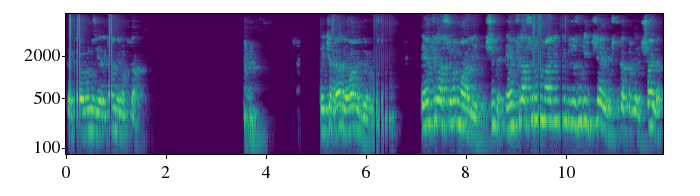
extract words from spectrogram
Tekrarımız gereken bir nokta. Pekala devam ediyorum. Enflasyonun maliyeti. Şimdi enflasyonun maliyetini biz özünde ikiye ayırmıştık hatırlayın. Şöyle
